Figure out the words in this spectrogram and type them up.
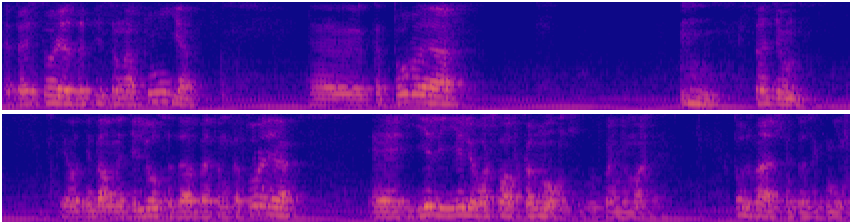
эта история записана в книге, э, которая, кстати, я вот недавно делился да, об этом, которая э, еле-еле вошла в канон, чтобы вы понимали. Кто знает, что это за книга?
